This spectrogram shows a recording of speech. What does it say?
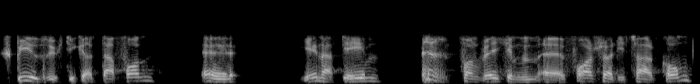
Spielsüchtiger. Davon, äh, je nachdem, von welchem äh, Forscher die Zahl kommt,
